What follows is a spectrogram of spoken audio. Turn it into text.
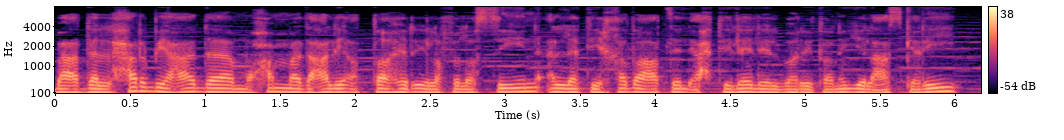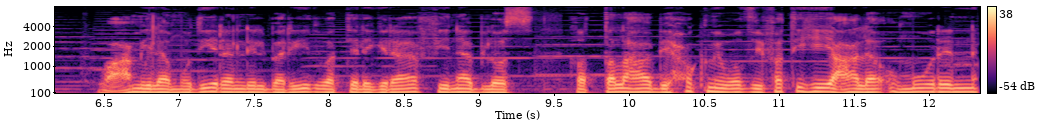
بعد الحرب عاد محمد علي الطاهر إلى فلسطين التي خضعت للاحتلال البريطاني العسكري وعمل مديرا للبريد والتلغراف في نابلس فاطلع بحكم وظيفته على أمور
